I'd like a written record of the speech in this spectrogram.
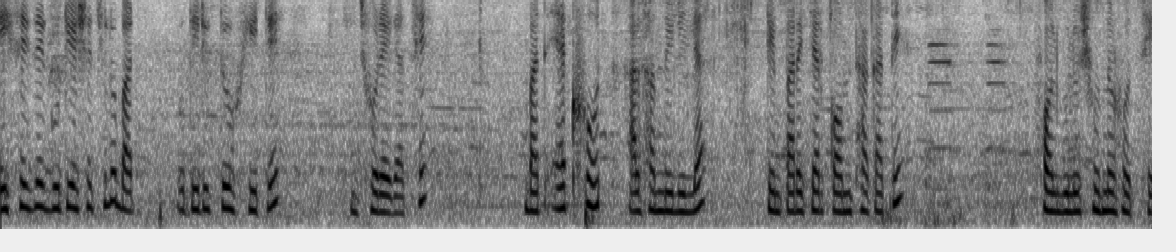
এই সাইজের গুটি এসেছিল বাট অতিরিক্ত হিটে ঝরে গেছে। বাট এখন, আলহামদুলিল্লাহ টেম্পারেচার কম থাকাতে ফলগুলো সুন্দর হচ্ছে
